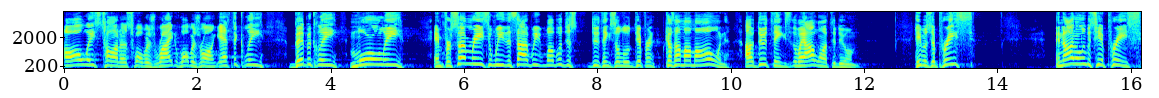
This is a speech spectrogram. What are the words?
always taught us what was right, what was wrong, ethically, biblically, morally, And for some reason, we decide we, well, we'll just do things a little different because I'm on my own. I'll do things the way I want to do them. He was a priest. And not only was he a priest,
